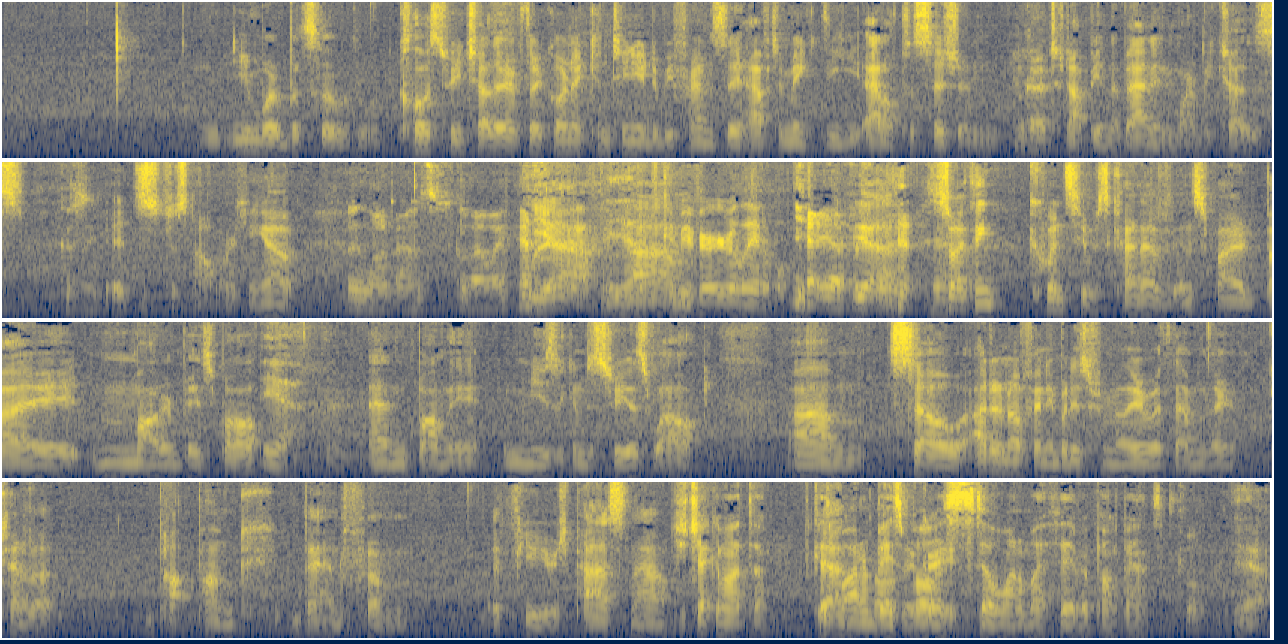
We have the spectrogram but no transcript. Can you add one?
you know, what's the, close to each other, if they're going to continue to be friends, they have to make the adult decision Okay. to not be in the band anymore because Because it's just not working out. a lot of bands go that way. Yeah, Yeah, It can be very relatable. yeah, yeah, for yeah. sure. So I think Quincy was kind of inspired by modern baseball Yeah. And bomb the music industry as well. Um, so I don't know if anybody's familiar with them. They're kind of a pop punk band from a few years past now. You should check them out though, because Yeah, Modern Baseball is still one of my favorite punk bands. Cool. Yeah.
